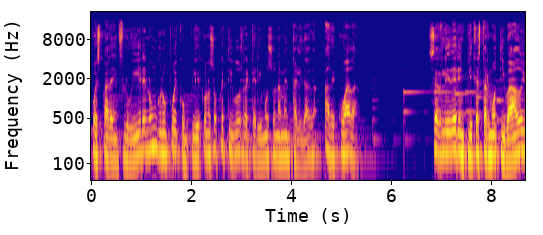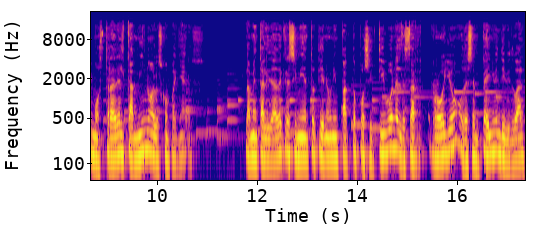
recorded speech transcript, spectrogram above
pues para influir en un grupo y cumplir con los objetivos requerimos una mentalidad adecuada. Ser líder implica estar motivado y mostrar el camino a los compañeros. La mentalidad de crecimiento tiene un impacto positivo en el desarrollo o desempeño individual,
